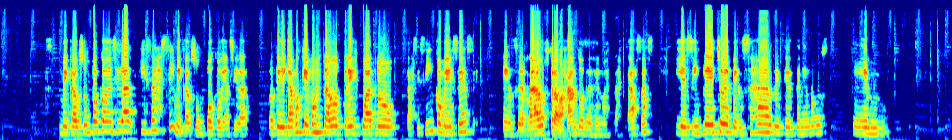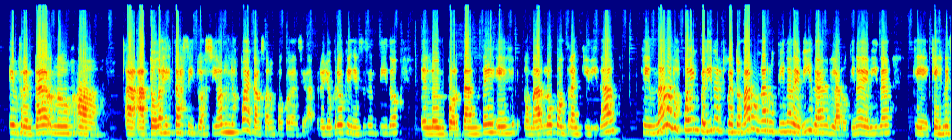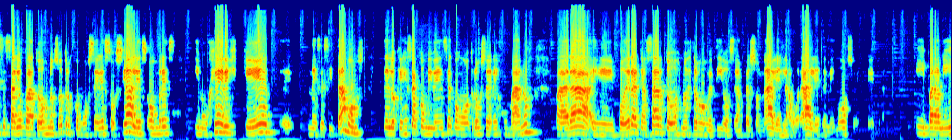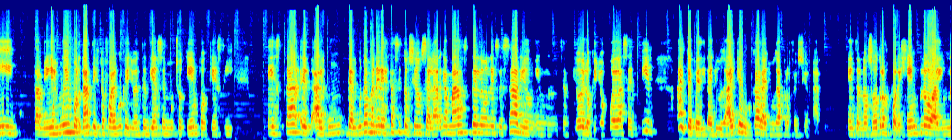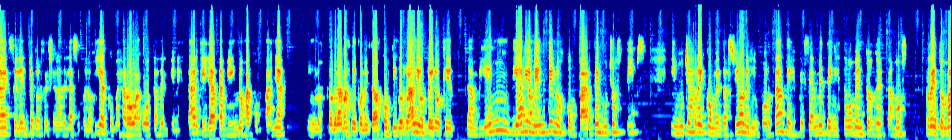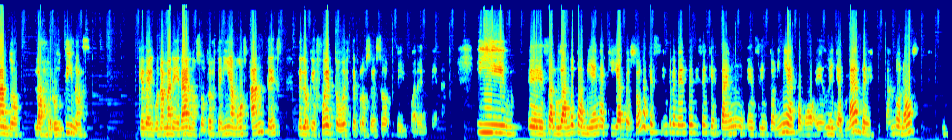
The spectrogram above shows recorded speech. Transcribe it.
me causó un poco de ansiedad, quizás sí me causó un poco de ansiedad, porque digamos que hemos estado tres, cuatro, casi cinco meses encerrados trabajando desde nuestras casas y el simple hecho de pensar de que tenemos que em, enfrentarnos a, a, todas estas situaciones nos puede causar un poco de ansiedad, pero yo creo que en ese sentido lo importante es tomarlo con tranquilidad, que nada nos puede impedir el retomar una rutina de vida, la rutina de vida que, es necesario para todos nosotros como seres sociales, hombres y mujeres, que eh, necesitamos de lo que es esa convivencia con otros seres humanos para eh, poder alcanzar todos nuestros objetivos, sean personales, laborales, de negocio. Y para mí también es muy importante, esto fue algo que yo entendí hace mucho tiempo, que si esta, algún, de alguna manera esta situación se alarga más de lo necesario en, el sentido de lo que yo pueda sentir, hay que pedir ayuda, hay que buscar ayuda profesional. Entre nosotros, por ejemplo, hay una excelente profesional de la psicología, como es arroba gotas del bienestar, que ella también nos acompaña en los programas de Conectados Contigo Radio, pero que también diariamente nos comparte muchos tips y muchas recomendaciones importantes, especialmente en este momento donde estamos retomando las rutinas que de alguna manera nosotros teníamos antes de lo que fue todo este proceso de cuarentena. Y eh, saludando también aquí a personas que simplemente dicen que están en sintonía, como Edwin Hernández, escuchándonos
